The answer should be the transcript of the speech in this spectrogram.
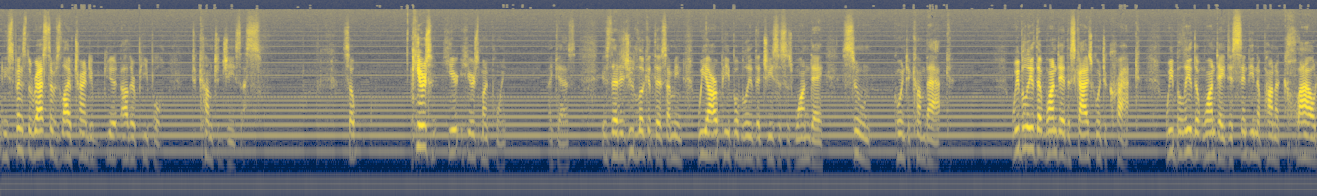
And he spends the rest of his life trying to get other people to come to Jesus. So here's, here, here's my point, I guess, is that as you look at this, I mean, we are people believe that Jesus is one day, soon, going to come back. We believe that one day the sky is going to crack we believe that one day descending upon a cloud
